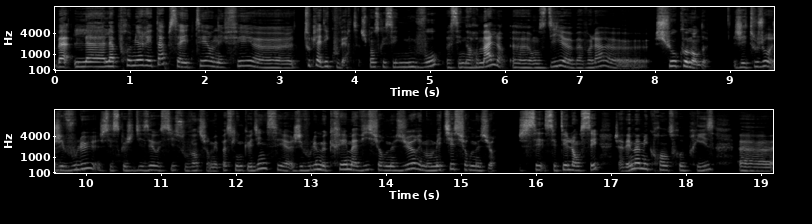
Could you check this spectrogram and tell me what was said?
bah, la, première étape, ça a été en effet euh, toute la découverte. Je pense que c'est nouveau, c'est normal. Euh, on se dit, bah voilà, je suis aux commandes. J'ai toujours, j'ai mmh. voulu, c'est ce que je disais aussi souvent sur mes posts LinkedIn, c'est j'ai voulu me créer ma vie sur mesure et mon métier sur mesure c'était lancé, j'avais ma micro-entreprise, euh,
